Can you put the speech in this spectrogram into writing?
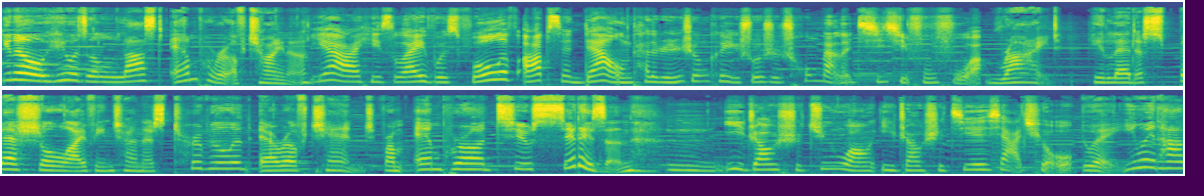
You know, he was the last emperor of China. Yeah, his life was full of ups and downs. 他的人生可以说是充满了起起伏伏啊。Right. He led a special life in China's turbulent era of change, from emperor to citizen. 嗯，一朝是君王，一朝是阶下囚。对，因为他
